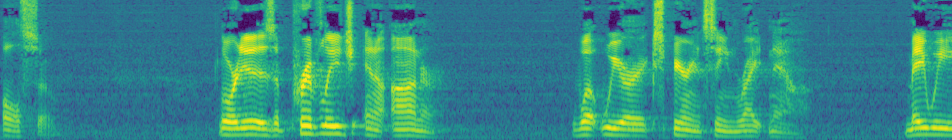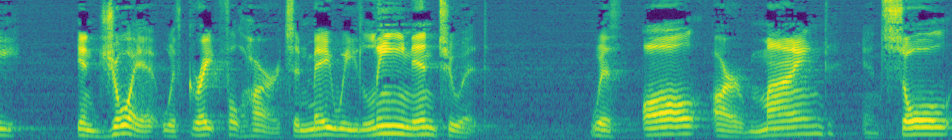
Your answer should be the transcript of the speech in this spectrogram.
also. Lord, it is a privilege and an honor what we are experiencing right now. May we enjoy it with grateful hearts, and may we lean into it with all our mind and soul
